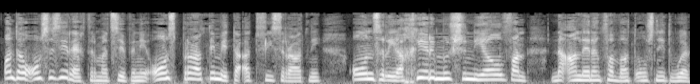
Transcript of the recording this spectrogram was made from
Onthou ons is die regter Matsepe nie. Ons praat nie met 'n adviesraad nie. Ons reageer emosioneel van na aanleiding van wat ons net hoor.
